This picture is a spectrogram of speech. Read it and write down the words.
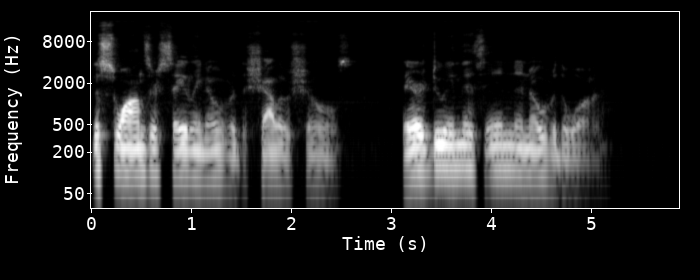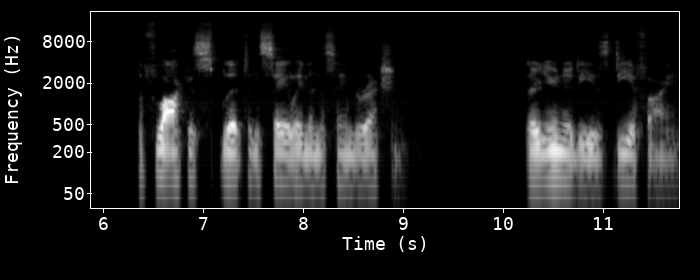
The swans are sailing over the shallow shoals. They are doing this in and over the water. The flock is split and sailing in the same direction. Their unity is deifying.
